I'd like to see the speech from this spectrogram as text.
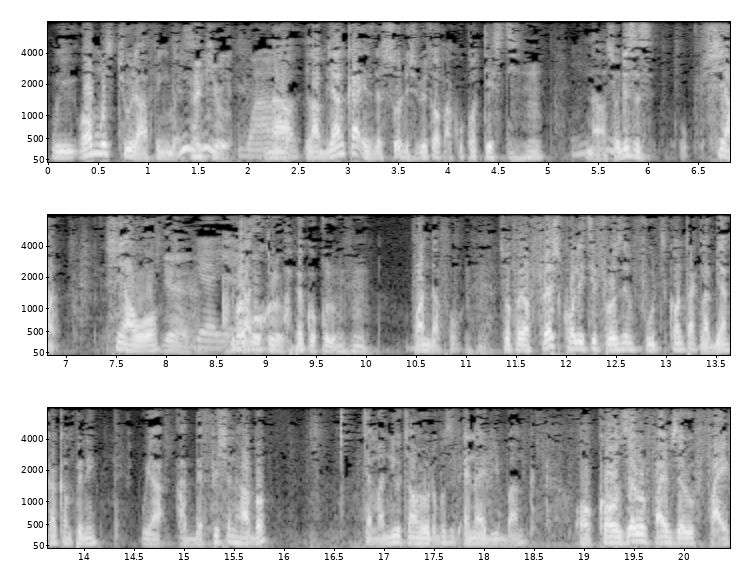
we almost chewed our fingers. Thank you. Wow. Now, La Bianca is the sole distributor of Akuko Tasty. Mm-hmm. Now, so this is Shia, Shiawo. Yeah. Yeah, yeah. which has- Apekokulu. Apekokulu. Wonderful. Mm-hmm. So for your fresh quality frozen food, contact La Bianca Company. We are at the Fishing Harbour, Tema Newtown Road, opposite NIB Bank, or call 0505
